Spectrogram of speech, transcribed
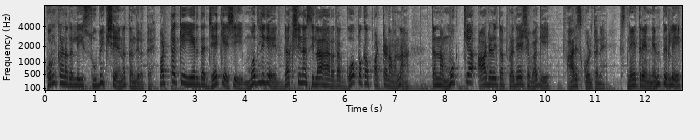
ಕೊಂಕಣದಲ್ಲಿ ಸುಭಿಕ್ಷೆಯನ್ನು ತಂದಿರುತ್ತೆ. ಪಟ್ಟಕ್ಕೆ ಏರಿದ ಜೆಕೆಸಿ ಮೊದಲಿಗೆ ದಕ್ಷಿಣ ಶಿಲಾಹಾರದ ಗೋಪಕ ಪಟ್ಟಣವನ್ನ ತನ್ನ ಮುಖ್ಯ ಆಡಳಿತ ಪ್ರದೇಶವಾಗಿ ಆರಿಸಿಕೊಳ್ತಾನೆ. ಸ್ನೇಹಿತರೆ, ನೆನಪಿರ್ಲಿ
